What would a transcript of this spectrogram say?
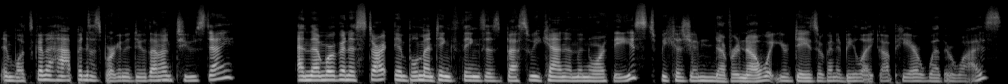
and what's going to happen is we're going to do that on Tuesday. And then we're going to start implementing things as best we can in the Northeast because you never know what your days are going to be like up here weather wise.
